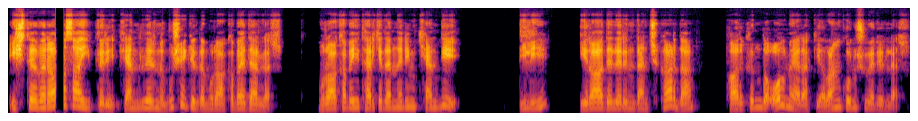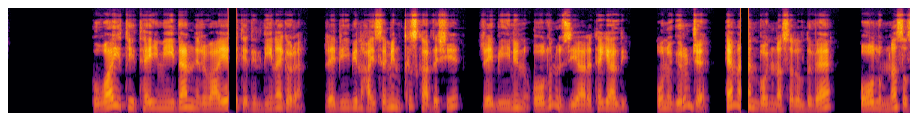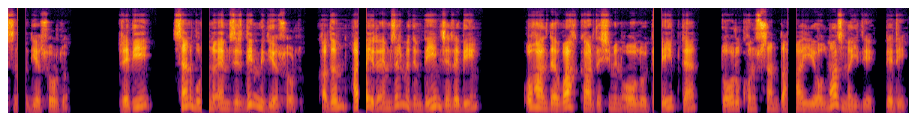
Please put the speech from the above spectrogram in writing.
İşte vera sahipleri kendilerini bu şekilde murakabe ederler. Murakabeyi terk edenlerin kendi dili iradelerinden çıkar da farkında olmayarak yalan konuşuverirler. Huvayt-i Teymi'den rivayet edildiğine göre Rebi bin Haysem'in kız kardeşi Rebi'nin oğlunu ziyarete geldi. Onu görünce hemen boynuna sarıldı ve oğlum nasılsın diye sordu. Rebi sen bunu emzirdin mi diye sordu. Kadın hayır emzirmedim deyince Rebi o halde vah kardeşimin oğlu deyip de doğru konuşsan daha iyi olmaz mıydı dedi.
